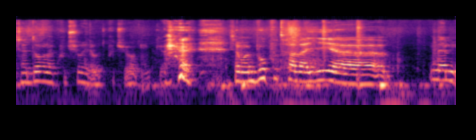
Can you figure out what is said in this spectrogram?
J'adore la couture et la haute couture, donc j'aimerais beaucoup travailler même,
